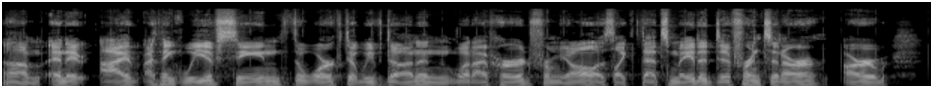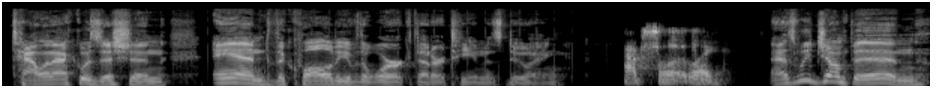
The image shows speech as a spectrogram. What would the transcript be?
um, and it, I, I think we have seen the work that we've done and what I've heard from y'all is like that's made a difference in our our talent acquisition and the quality of the work that our team is doing. Absolutely. As we jump in,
